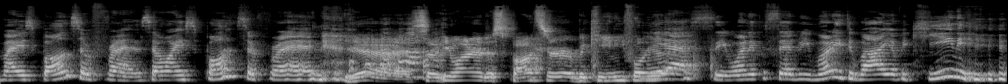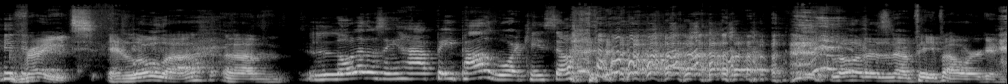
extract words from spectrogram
My sponsor friend. So my sponsor friend. Yeah. so he wanted to sponsor a bikini for you. Yes, he wanted to send me money to buy a bikini. Right. And Lola, um, Lola doesn't have PayPal working, so Lola doesn't have PayPal working.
